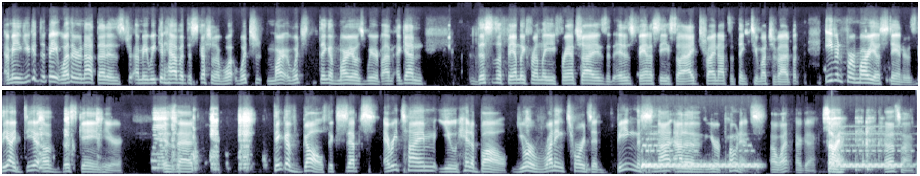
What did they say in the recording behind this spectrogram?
I mean, you could debate whether or not that is true. I mean, we could have a discussion of what which Mar which thing of Mario is weird. But I'm, again, this is a family-friendly franchise. It, it is fantasy, so I try not to think too much about it. But even for Mario standards, the idea of this game here is that think of golf, except every time you hit a ball, you're running towards it, beating the snot out of your opponents. Oh, what? Okay. Sorry. Oh, that's fine.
